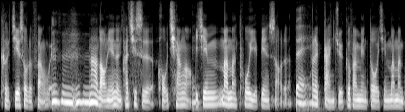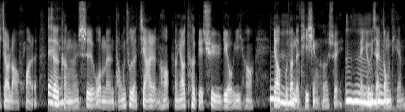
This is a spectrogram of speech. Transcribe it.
可接受的范围。嗯哼嗯，那老年人他其实口腔哦，已经慢慢唾液变少了，对他的感觉各方面都已经慢慢比较老化了。对这个可能是我们同住的家人哈、可能要特别去留意哈、要不断的提醒喝水。嗯哼，哎尤其在冬天，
